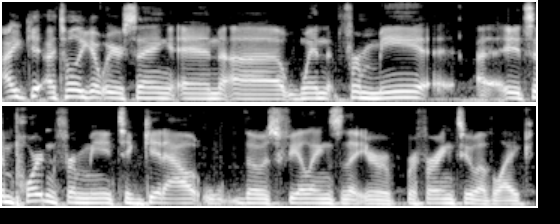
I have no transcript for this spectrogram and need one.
I get, I totally get what you're saying, and uh, when for me, uh, it's important for me to get out those feelings that you're referring to of like,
